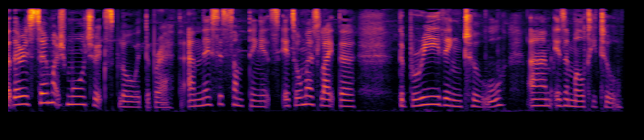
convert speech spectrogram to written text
but there is so much more to explore with the breath. And this is something it's it's almost like the the breathing tool um, is a multi-tool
